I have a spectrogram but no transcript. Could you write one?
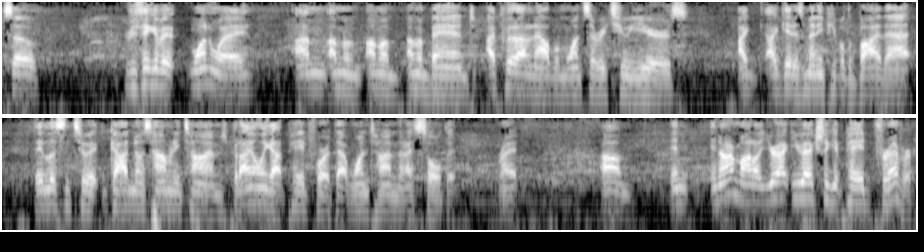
So if you think of it one way, I'm I'm a I'm a I'm a band. I put out an album once every two years. I, I get as many people to buy that. They listen to it God knows how many times, but I only got paid for it that one time that I sold it, right? Um, in in our model, you you actually get paid forever.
